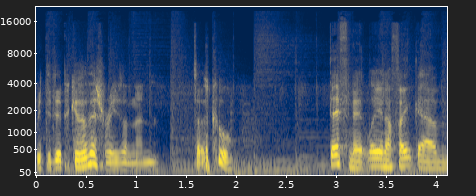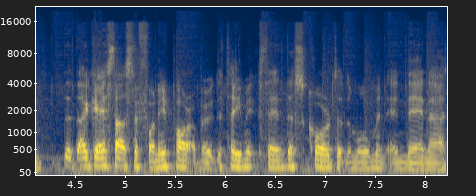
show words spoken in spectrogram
we did it because of this reason, and so it's cool. Definitely, and I think um, I guess that's the funny part about the Time Extend Discord at the moment, and then uh,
